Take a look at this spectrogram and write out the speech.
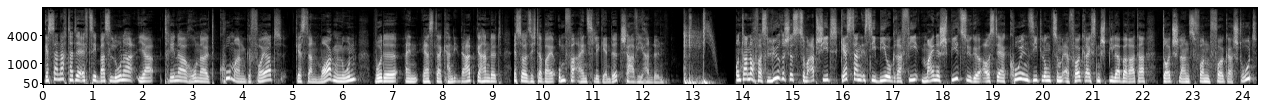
Gestern Nacht hat der FC Barcelona ja Trainer Ronald Koeman gefeuert. Gestern Morgen nun wurde ein erster Kandidat gehandelt. Es soll sich dabei um Vereinslegende Xavi handeln. Und dann noch was Lyrisches zum Abschied. Gestern ist die Biografie Meine Spielzüge aus der Kohlensiedlung zum erfolgreichsten Spielerberater Deutschlands von Volker Struth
